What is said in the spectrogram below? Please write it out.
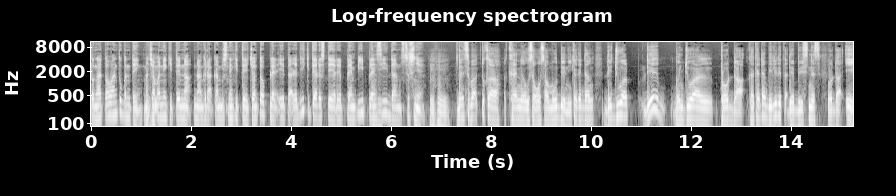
pengetahuan tu penting. Macam Mhm. mana kita nak nak gerakkan bisnes kita. Contoh plan A tak jadi, kita ada stay ada plan B, plan C dan seterusnya. Mm-hmm. Dan sebab tu kah kerana usahawan-usahawan muda ni kadang-kadang dia jual dia menjual produk kadang-kadang bila dia tak dia bisnes produk A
